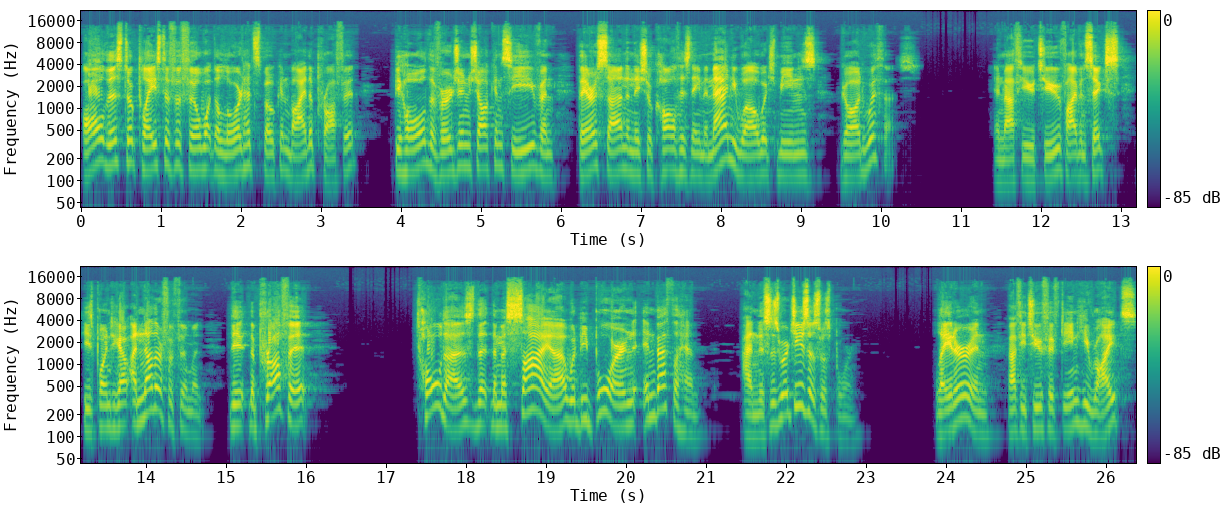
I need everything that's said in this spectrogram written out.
All this took place to fulfill what the Lord had spoken by the prophet. Behold, the virgin shall conceive and bear a son, and they shall call his name Emmanuel, which means God with us. In Matthew 2 5 and 6, he's pointing out another fulfillment. The, the prophet told us that the Messiah would be born in Bethlehem. And this is where Jesus was born. Later in Matthew 2:15 he writes,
